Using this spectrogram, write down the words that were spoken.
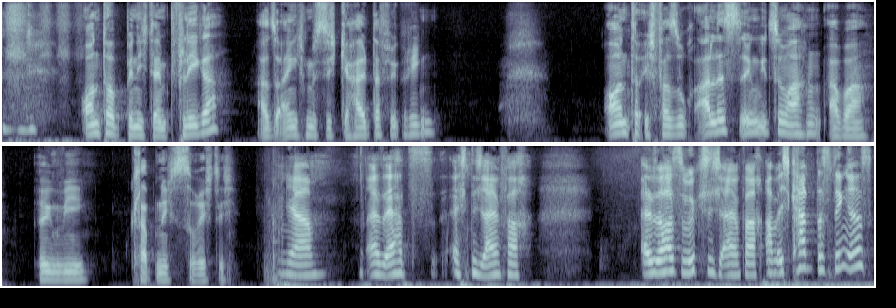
On top bin ich dein Pfleger. Also eigentlich müsste ich Gehalt dafür kriegen. Und ich versuche alles irgendwie zu machen, aber irgendwie klappt nichts so richtig. Ja, also er hat's echt nicht einfach. Also hast du wirklich nicht einfach. Aber ich kann, das Ding ist,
